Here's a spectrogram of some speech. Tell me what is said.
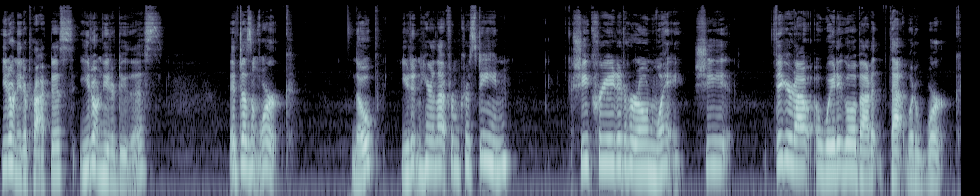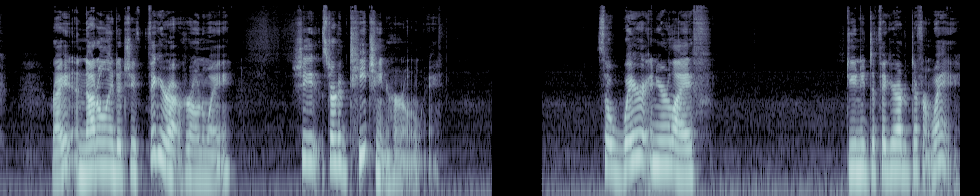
You don't need to practice. You don't need to do this. It doesn't work. Nope, you didn't hear that from Christine. She created her own way. She figured out a way to go about it that would work, right? And not only did she figure out her own way, she started teaching her own way. So, where in your life do you need to figure out a different way?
